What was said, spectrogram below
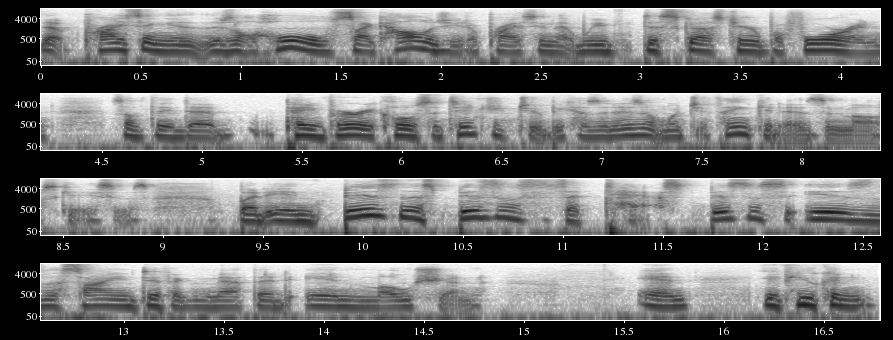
That pricing is there's a whole psychology to pricing that we've discussed here before and something to pay very close attention to because it isn't what you think it is in most cases. But in business business is a test. Business is the scientific method in motion. And if you can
